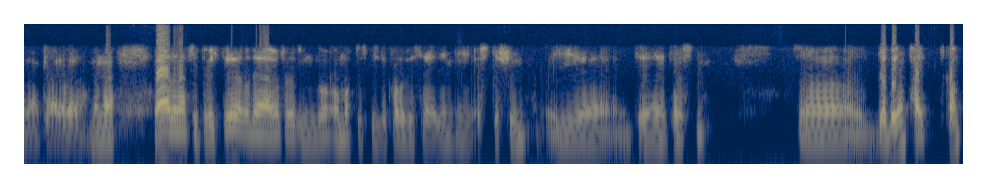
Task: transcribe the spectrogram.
om er klar over det. Men eh, ja, den er superviktig. Og det er jo for å unngå å måtte spille kvalifisering i Østersund i, eh, til, til høsten. Så det blir en teit kamp.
